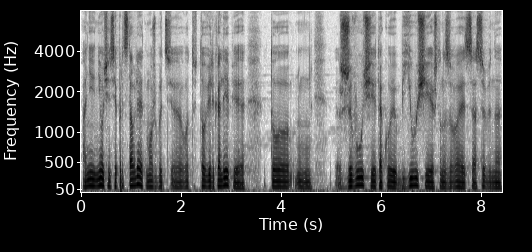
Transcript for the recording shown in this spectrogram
они не очень себе представляют, может быть, э, вот то великолепие, то живучее, такое бьющее, что называется, особенно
